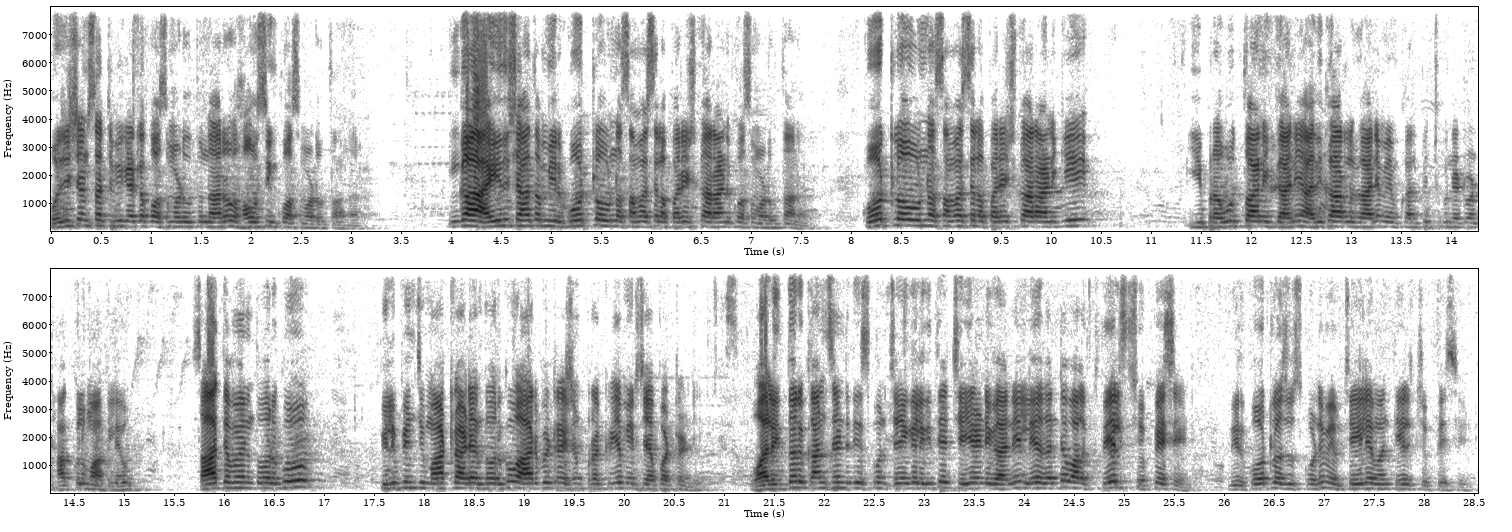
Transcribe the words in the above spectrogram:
పొజిషన్ సర్టిఫికేట్ల కోసం అడుగుతున్నారు హౌసింగ్ కోసం అడుగుతున్నారు ఇంకా ఐదు శాతం మీరు కోర్టులో ఉన్న సమస్యల పరిష్కారాని కోసం అడుగుతున్నారు కోర్టులో ఉన్న సమస్యల పరిష్కారానికి ఈ ప్రభుత్వానికి కానీ అధికారులు కానీ మేము కల్పించుకునేటువంటి హక్కులు మాకు లేవు. సాధ్యమైనంత వరకు పిలిపించి మాట్లాడేంత వరకు ఆర్బిట్రేషన్ ప్రక్రియ మీరు చేపట్టండి. వాళ్ళిద్దరు కన్సెంట్ తీసుకొని చేయగలిగితే చేయండి కానీ లేదంటే వాళ్ళకి తేల్చి చెప్పేసేయండి. మీరు కోర్టులో చూసుకోండి మేము చేయలేమని తేల్చి చెప్పేసేయండి.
